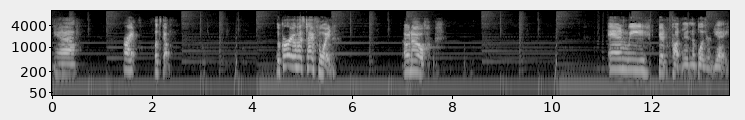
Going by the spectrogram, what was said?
Yeah. Alright, let's go. Lucario has typhoid. Oh no. And we get caught in a blizzard, yay.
